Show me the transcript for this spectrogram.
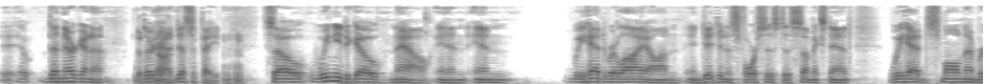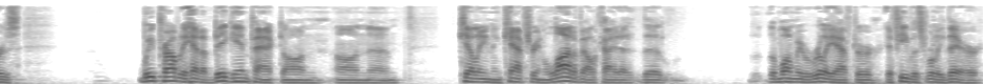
it, uh, then they're gonna they're gonna dissipate. Mm-hmm. So we need to go now, and and we had to rely on indigenous forces to some extent. We had small numbers. We probably had a big impact on on um, killing and capturing a lot of Al Qaeda. The the one we were really after, if he was really there,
